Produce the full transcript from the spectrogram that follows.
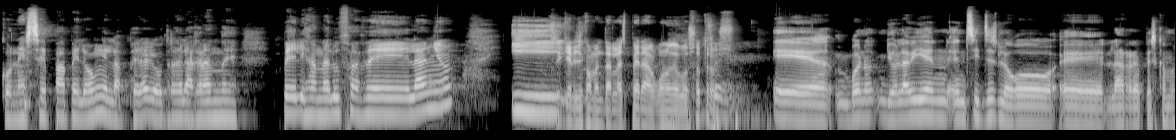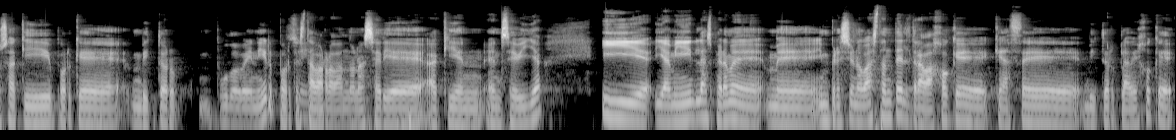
con ese papelón en la espera, que es otra de las grandes pelis andaluzas del año. Y... Si queréis comentar la espera, alguno de vosotros. Sí. Eh, bueno, yo la vi en, en Sitges, luego eh, la repescamos aquí porque Víctor pudo venir, porque Sí. estaba rodando una serie aquí en, en Sevilla. Y, y a mí la espera me, me impresionó bastante el trabajo que, que hace Víctor Clavijo, que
